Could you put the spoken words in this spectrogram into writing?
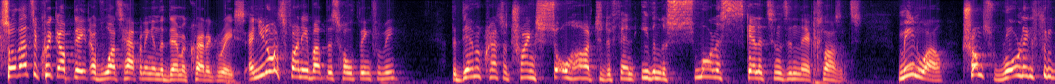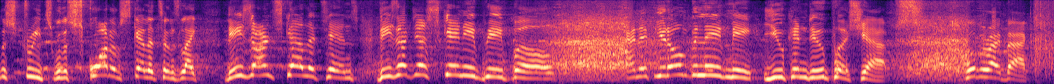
So that's a quick update of what's happening in the Democratic race. And you know what's funny about this whole thing for me? The Democrats are trying so hard to defend even the smallest skeletons in their closets. Meanwhile, Trump's rolling through the streets with a squad of skeletons like, these aren't skeletons, these are just skinny people. and if you don't believe me, you can do push ups. We'll be right back.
